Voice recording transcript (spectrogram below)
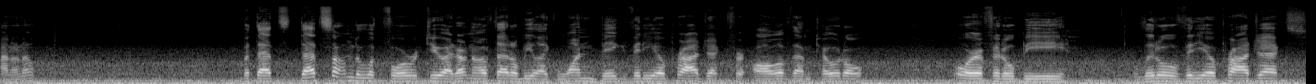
I don't know. But that's that's something to look forward to. I don't know if that'll be like one big video project for all of them total or if it'll be little video projects.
